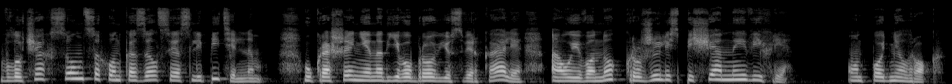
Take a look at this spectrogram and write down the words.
В лучах солнца он казался ослепительным. Украшения над его бровью сверкали, а у его ног кружились песчаные вихри. Он поднял рог.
